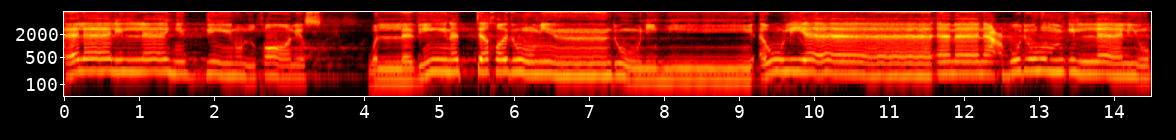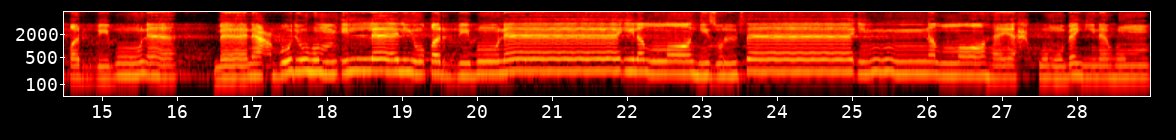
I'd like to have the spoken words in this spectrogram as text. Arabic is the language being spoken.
ألا لله الدين الخالص والذين اتخذوا من دونه أولياء ما نعبدهم إلا ليقربونا ما نعبدهم إلا ليقربونا إلى الله زلفى إن الله يحكم بينهم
